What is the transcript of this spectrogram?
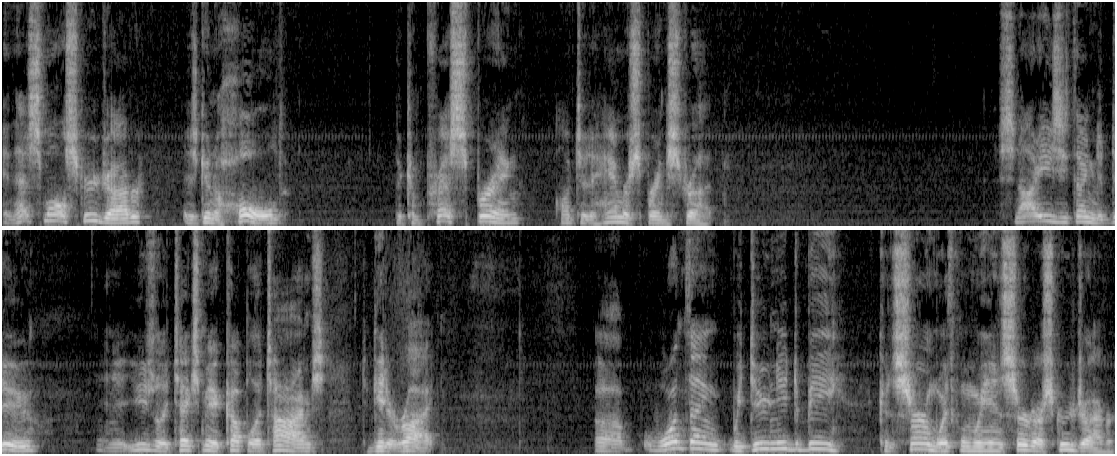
And that small screwdriver is going to hold the compressed spring onto the hammer spring strut. It's not an easy thing to do and it usually takes me a couple of times to get it right. Uh, one thing we do need to be concerned with when we insert our screwdriver.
